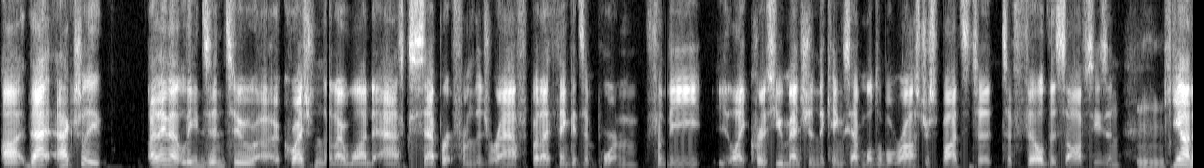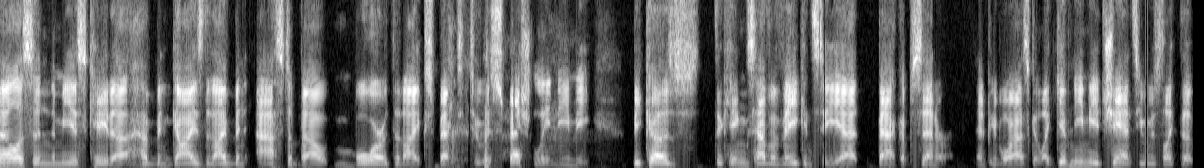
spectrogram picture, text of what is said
Uh, that actually I think that leads into a question that I wanted to ask separate from the draft, but I think it's important for the like Chris, you mentioned the Kings have multiple roster spots to to fill this offseason. Mm-hmm. Keon Ellis and Neemias Queta have been guys that I've been asked about more than I expected to, especially Nimi, because the Kings have a vacancy at backup center and people are asking like give Nimi a chance. He was like the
